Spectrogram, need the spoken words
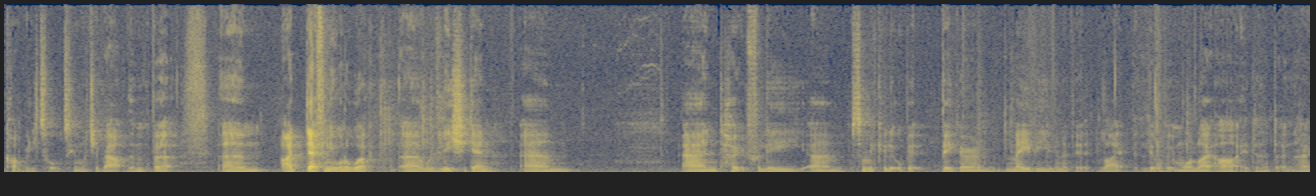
I can't really talk too much about them. But um, I definitely want to work uh, with Leash again. Um, and hopefully um, something a little bit bigger and maybe even a bit light, a little bit more light-hearted. I don't know. We'll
